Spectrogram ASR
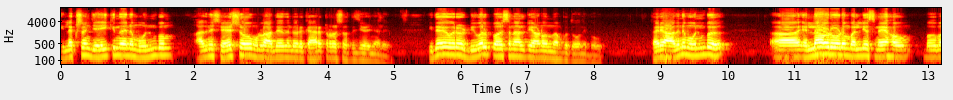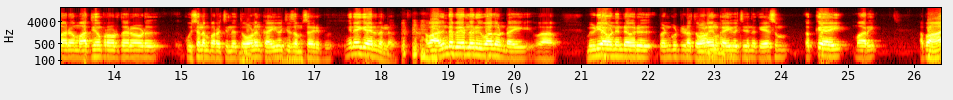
ഇലക്ഷൻ ജയിക്കുന്നതിന് മുൻപും അതിനുശേഷവുമുള്ള അദ്ദേഹത്തിന്റെ ഒരു ക്യാരക്ടർ ശ്രദ്ധിച്ചു കഴിഞ്ഞാൽ ഇതേ ഒരു ഡ്യുവൽ പേഴ്സണാലിറ്റി ആണോ എന്ന് നമുക്ക് തോന്നിപ്പോകും. കാര്യം അതിനു മുൻപ് എല്ലാവരോടും വലിയ സ്നേഹവും ബഹുമാനവും മാധ്യമപ്രവർത്തകരോട് കുശലം പറച്ചിൽ തോളിൽ കൈവച്ച് സംസാരിപ്പ് ഇങ്ങനെയൊക്കെ ആയിരുന്നല്ലോ. അപ്പൊ അതിന്റെ പേരിൽ ഒരു വിവാദം ഉണ്ടായി. മീഡിയ വണ്ണിന്റെ ഒരു പെൺകുട്ടിയുടെ തോളയിൽ കൈവച്ചതിന് കേസും ഒക്കെ ആയി മാറി. അപ്പൊ ആ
